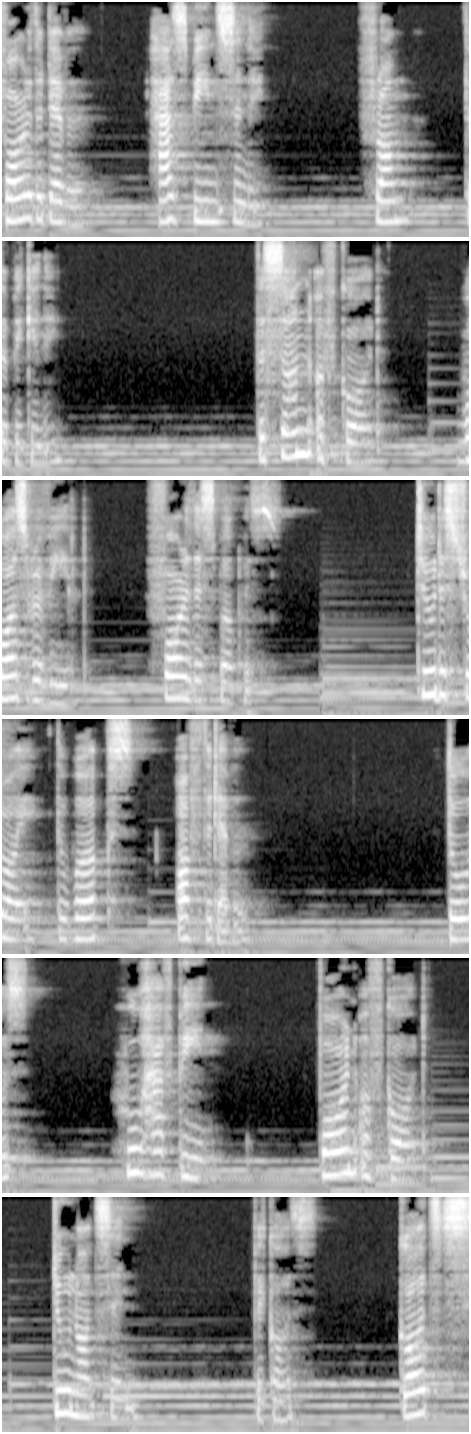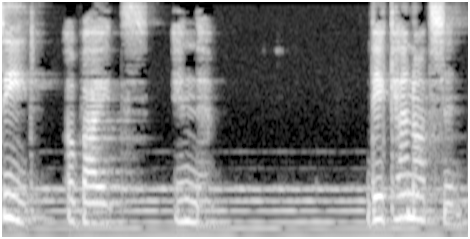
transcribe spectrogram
for the devil has been sinning from the beginning. The Son of God was revealed for this purpose to destroy the works of the devil. Those who have been born of God do not sin, because God's seed abides in them. They cannot sin,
